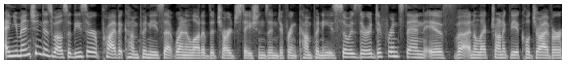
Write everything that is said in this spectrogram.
And you mentioned as well, so these are private companies that run a lot of the charge stations in different companies. So is there a difference then if uh, an electronic vehicle driver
